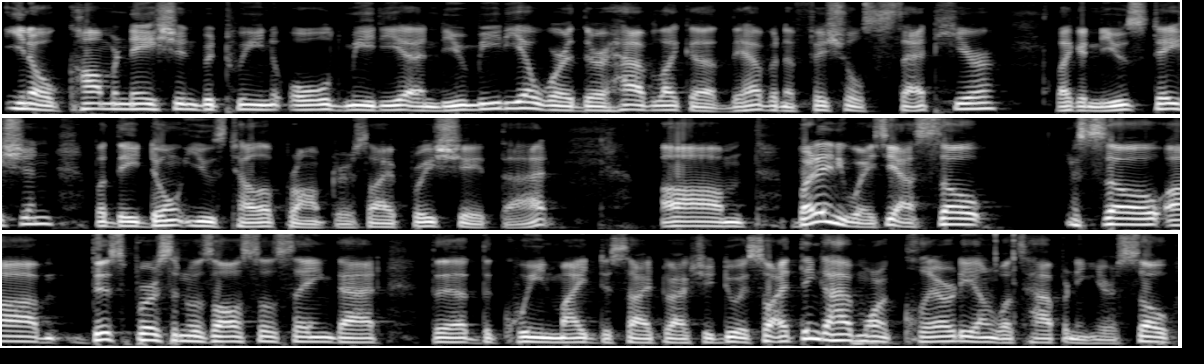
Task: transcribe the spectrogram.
you know combination between old media and new media where they have like a they have an official set here like a news station but they don't use teleprompters so i appreciate that um but anyways yeah so so um, this person was also saying that the the queen might decide to actually do it. So I think I have more clarity on what's happening here. So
